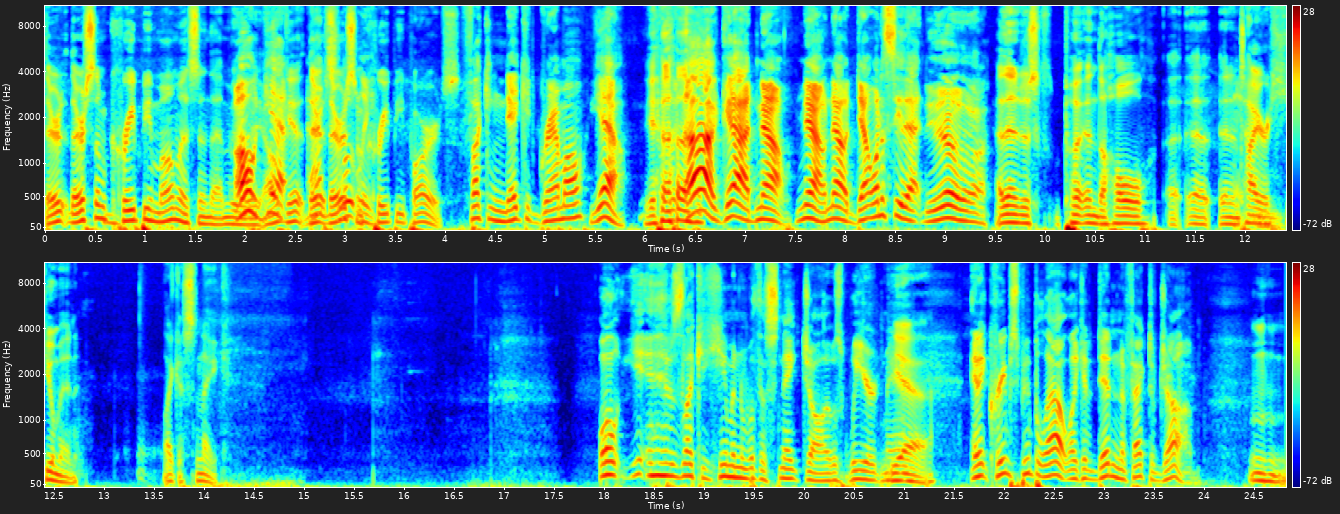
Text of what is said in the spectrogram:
There, there's some creepy moments in that movie. Oh, I'll yeah, get, there, there are some creepy parts. Fucking naked grandma, yeah. Yeah, oh God, no, no, no! Don't want to see that. Ugh. and then just put in the whole, uh, uh, an entire human, like a snake. Well, it was like a human with a snake jaw. It was weird, man. Yeah. and it creeps people out. Like it did an effective job. Mm-hmm.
